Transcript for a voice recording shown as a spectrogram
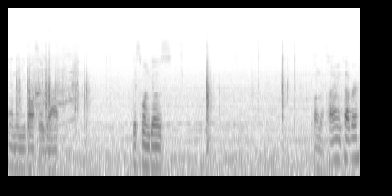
And then you've also got, this one goes on the timing cover,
